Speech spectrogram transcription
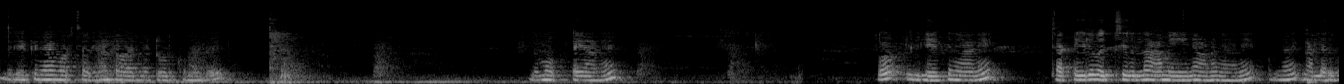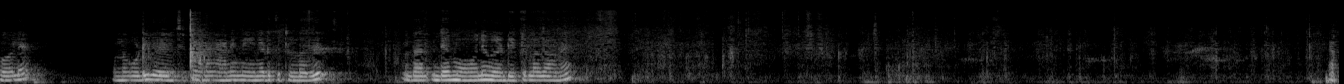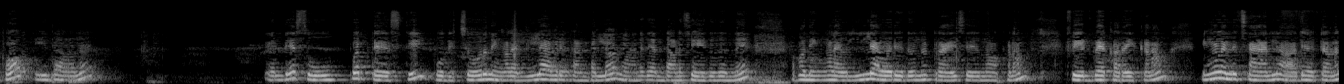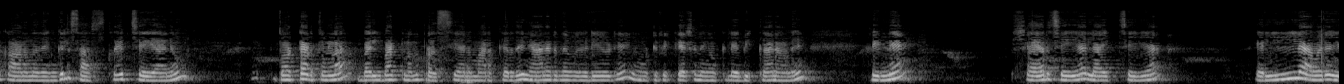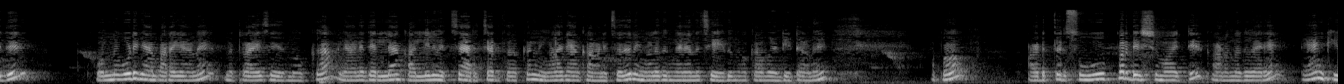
ഇതിലേക്ക് ഞാൻ കുറച്ചധികം തോരനിട്ട് കൊടുക്കുന്നുണ്ട് ഇത് മുട്ടയാണ്. അപ്പോൾ ഇതിലേക്ക് ഞാൻ ചട്ടിയിൽ വെച്ചിരുന്ന ആ മീനാണ് ഞാൻ ഒന്ന് നല്ലതുപോലെ ഒന്നുകൂടി വേവിച്ചിട്ടാണ് ഞാൻ ഈ മീൻ എടുത്തിട്ടുള്ളത്. എന്റെ മോന് വേണ്ടിയിട്ടുള്ളതാണ്. അപ്പോൾ ഇതാണ് എന്റെ സൂപ്പർ ടേസ്റ്റി പൊതിച്ചോറ് നിങ്ങൾ എല്ലാവരും കണ്ടല്ലോ. ഞാനിത് എന്താണ് ചെയ്തതെന്ന്. അപ്പോൾ നിങ്ങൾ എല്ലാവരും ഇതൊന്ന് ട്രൈ ചെയ്ത് നോക്കണം. ഫീഡ്ബാക്ക് അറിയിക്കണം. നിങ്ങൾ എന്റെ ചാനൽ ആദ്യമായിട്ടാണ് കാണുന്നതെങ്കിൽ സബ്സ്ക്രൈബ് ചെയ്യാനും തൊട്ടടുത്തുള്ള ബെൽ ബട്ടൺ ഒന്ന് പ്രസ് ചെയ്യാനും മറക്കരുത്. ഞാനിടുന്ന വീഡിയോയുടെ നോട്ടിഫിക്കേഷൻ നിങ്ങൾക്ക് ലഭിക്കാനാണ്. പിന്നെ ഷെയർ ചെയ്യുക ലൈക്ക് ചെയ്യുക. എല്ലാവരും ഇത് ഒന്നുകൂടി ഞാൻ പറയാണ് ഒന്ന് ട്രൈ ചെയ്ത് നോക്കുക. ഞാനിതെല്ലാം കല്ലിൽ വെച്ച് അരച്ചെടുത്തതൊക്കെ നിങ്ങളെ ഞാൻ കാണിച്ചത്. നിങ്ങളിത് ഇങ്ങനെ ഒന്ന് ചെയ്ത് നോക്കാൻ വേണ്ടിയിട്ടാണ്. അപ്പോൾ അടുത്തൊരു സൂപ്പർ ഡിഷുമായിട്ട് കാണുന്നത് വരെ. താങ്ക്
